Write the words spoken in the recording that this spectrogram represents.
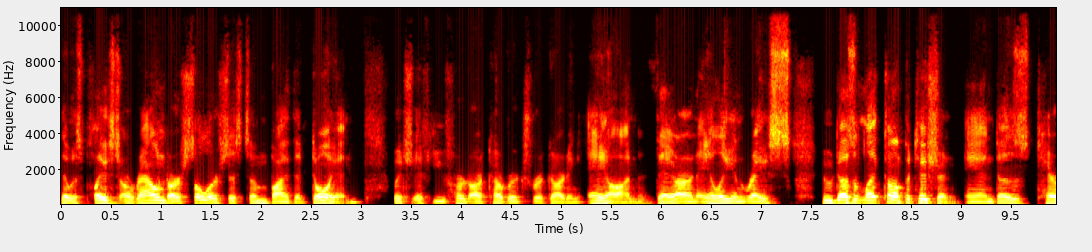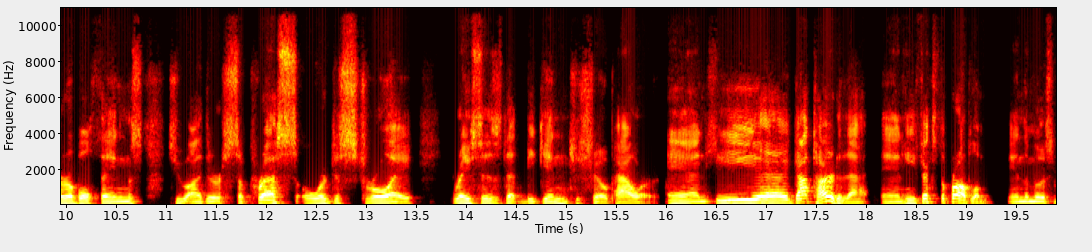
that was placed around our solar system by the Doyen, which, if you've heard our coverage regarding Aeon, they are an alien race who doesn't like competition and does terrible things to either suppress or destroy races that begin to show power. And he uh, got tired of that and he fixed the problem in the most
